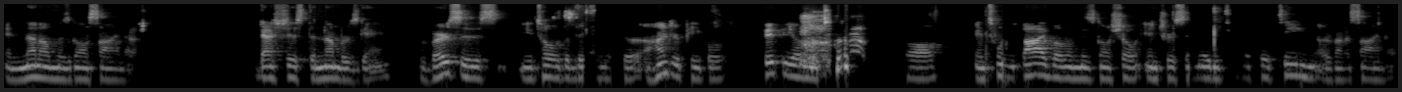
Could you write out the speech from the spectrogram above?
and none of them is gonna sign up. That's just the numbers game. Versus you told the business to 100 people, 50 of them call, and 25 of them is gonna show interest, and maybe 10 or 15 are gonna sign up.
